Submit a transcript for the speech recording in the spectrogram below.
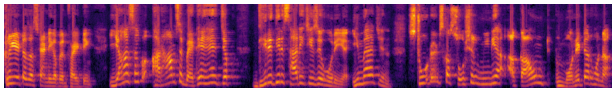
Creators are standing up and fighting. यहाँ सब आराम से बैठे हैं जब धीरे धीरे सारी चीज़ें हो रही हैं इमेजिन स्टूडेंट्स का सोशल मीडिया अकाउंट मॉनिटर होना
